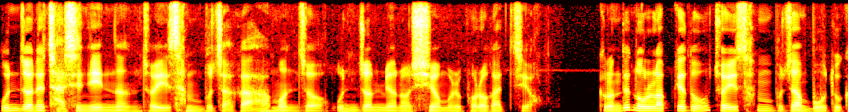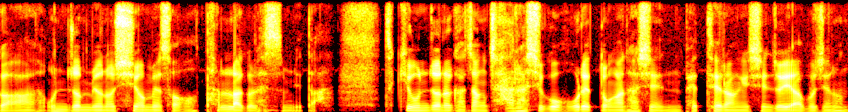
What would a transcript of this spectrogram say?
운전에 자신이 있는 저희 삼부자가 먼저 운전면허 시험을 보러 갔지요. 그런데 놀랍게도 저희 삼부자 모두가 운전면허 시험에서 탈락을 했습니다. 특히 운전을 가장 잘하시고 오랫동안 하신 베테랑이신 저희 아버지는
